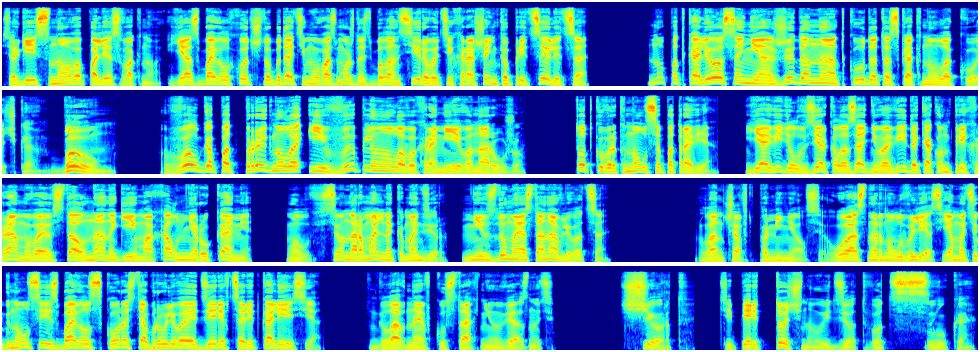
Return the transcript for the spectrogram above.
Сергей снова полез в окно. Я сбавил ход, чтобы дать ему возможность балансировать и хорошенько прицелиться, но под колеса неожиданно откуда-то скакнула кочка. Бум! Волга подпрыгнула и выплюнула Вахромеева наружу. Тот кувыркнулся по траве. Я видел в зеркало заднего вида, как он, прихрамывая, встал на ноги и махал мне руками. Мол, все нормально, командир, не вздумай останавливаться. Ландшафт поменялся. УАЗ нырнул в лес. Я матюгнулся и избавил скорость, обруливая деревце редколесья. Главное, в кустах не увязнуть. Черт, теперь точно уйдет. Вот сука.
